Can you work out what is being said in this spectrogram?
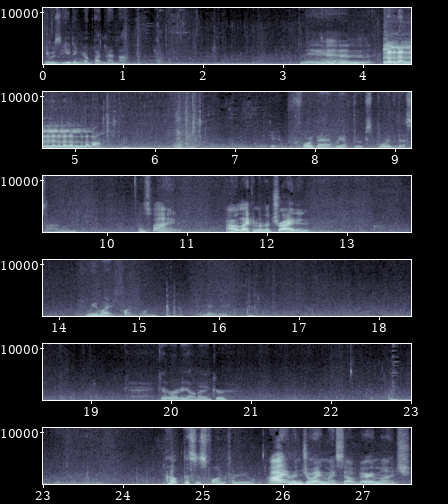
He was eating a banana. Man. La, la, la, la, la, la, la, la. Okay, before that, we have to explore this island. That's fine. I would like another trident. We might find one. Maybe. Okay, get ready on anchor. I hope this is fun for you. I am enjoying myself very much.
